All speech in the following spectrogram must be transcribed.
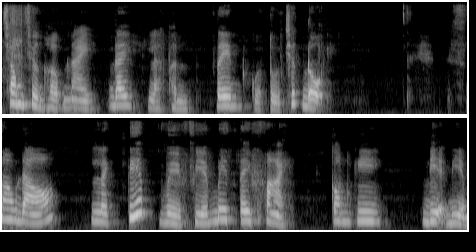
Trong trường hợp này, đây là phần tên của tổ chức đội. Sau đó, lệch tiếp về phía bên tay phải, con ghi địa điểm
